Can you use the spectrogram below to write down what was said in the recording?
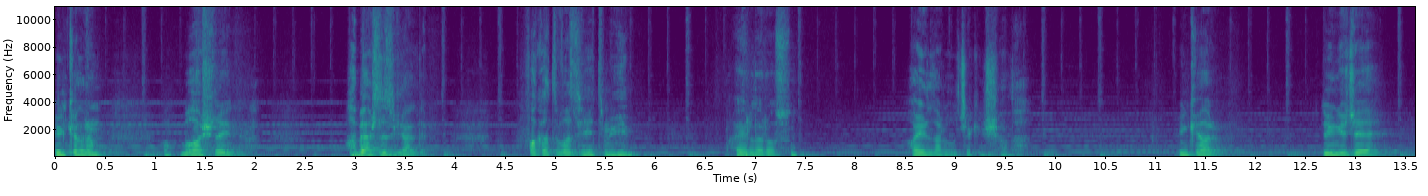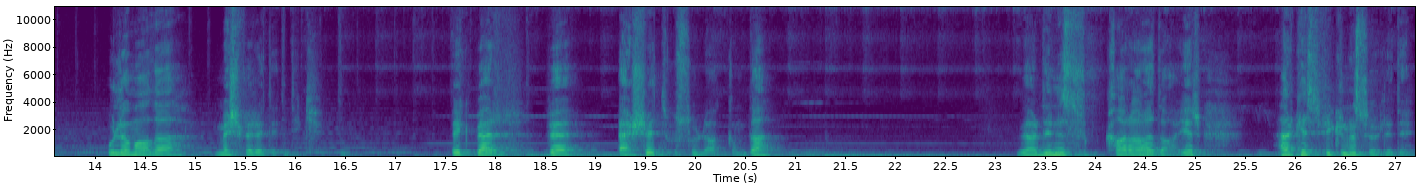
Hünkârım, bağışlayın. Habersiz geldim. Fakat vaziyet mühim. Hayırlar olsun. Hayırlar olacak inşallah. Hünkârım, dün gece ulemala meşveret ettik. Ekber ve Erşet usulü hakkında verdiğiniz karara dair herkes fikrini söyledi.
